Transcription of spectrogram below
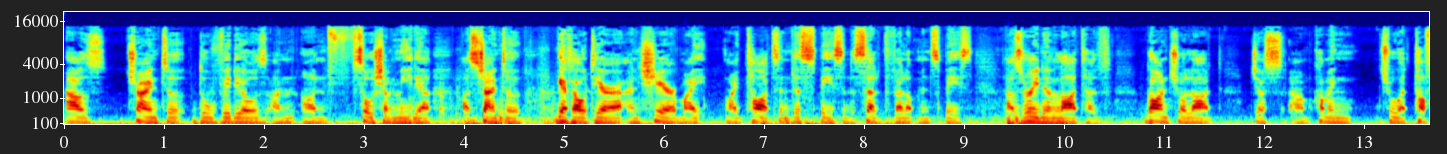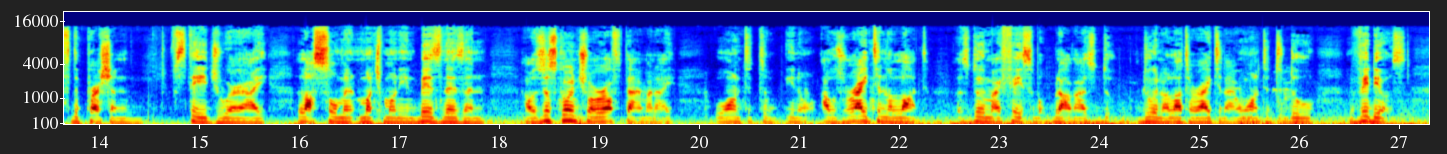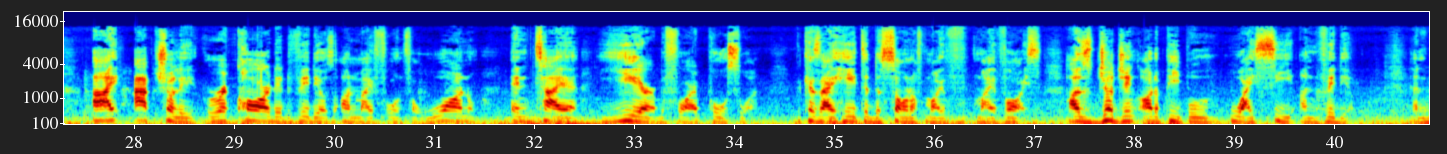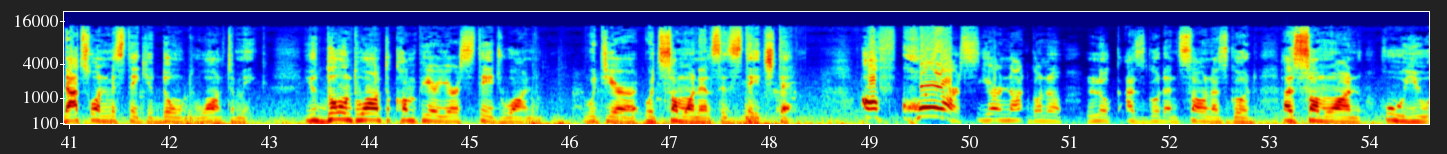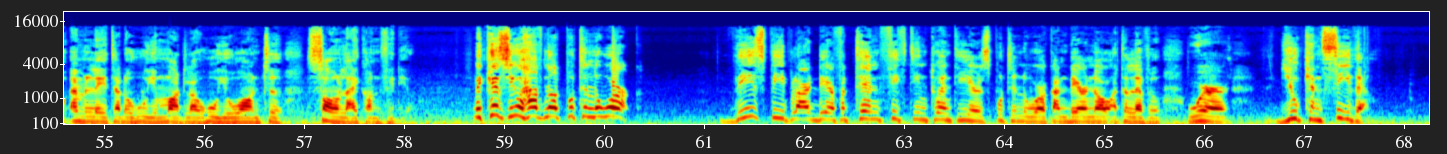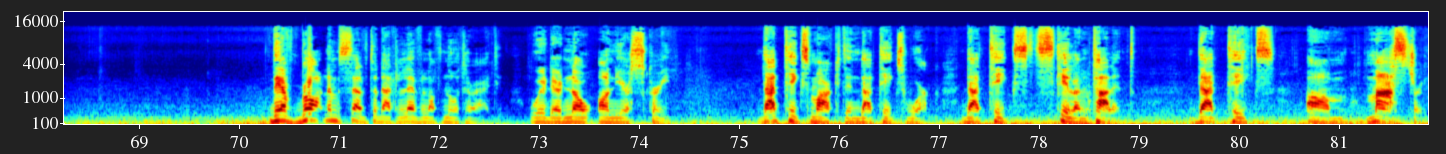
I was trying to do videos on, on social media, I was trying to get out here and share my, my thoughts in this space, in the self development space. I was reading a lot, I've gone through a lot, just um, coming through a tough depression stage where I lost so much money in business and I was just going through a rough time and I wanted to, you know, I was writing a lot. I was doing my Facebook blog. I was do, doing a lot of writing. I wanted to do videos. I actually recorded videos on my phone for one entire year before I post one because I hated the sound of my my voice. I was judging other people who I see on video. And that's one mistake you don't want to make you don't want to compare your stage one with your with someone else's stage 10 of course you're not gonna look as good and sound as good as someone who you emulated or who you model or who you want to sound like on video. Because you have not put in the work. These people are there for 10 15 20 years put in the work and they're now at a level where you can see them. They have brought themselves to that level of notoriety where they're now on your screen. That takes marketing, that takes work, that takes skill and talent, that takes um, mastery.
